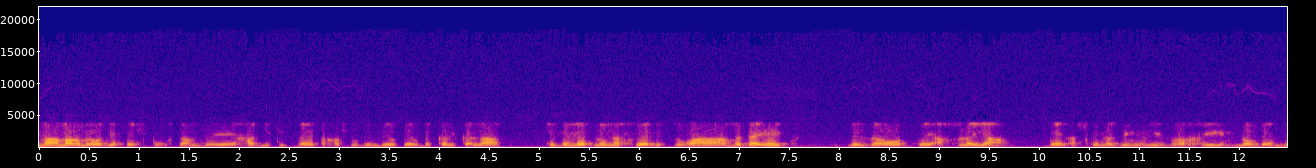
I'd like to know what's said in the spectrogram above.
מאמר מאוד יפה שפורסם באחד מכתבי העת החשובים ביותר בכלכלה, שבאמת מנסה בצורה מדעית לזהות אפליה בין אשכנזים למזרחים, לא בין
